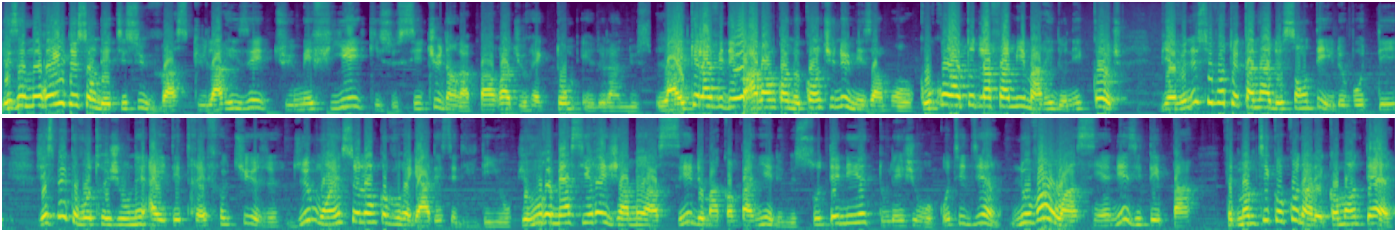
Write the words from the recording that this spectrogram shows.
Les hémorroïdes sont des tissus vascularisés, tuméfiés, qui se situent dans la paroi du rectum et de l'anus. Likez la vidéo avant qu'on ne continue, mes amours. Coucou à toute la famille Marie Denis Coach. Bienvenue sur votre canal de santé et de beauté. J'espère que votre journée a été très fructueuse, du moins selon que vous regardez cette vidéo. Je vous remercierai jamais assez de m'accompagner et de me soutenir tous les jours au quotidien. Nouveau ou ancien, n'hésitez pas. Faites-moi un petit coucou dans les commentaires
